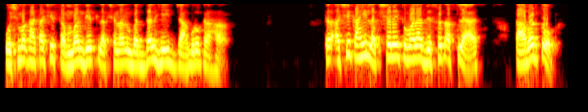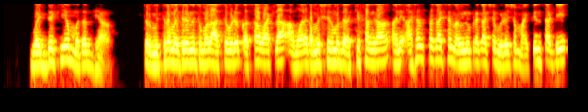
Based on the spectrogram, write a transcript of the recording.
उष्मघाताशी संबंधित लक्षणांबद्दलही जागरूक राहा. तर अशी काही लक्षणे तुम्हाला दिसत असल्यास ताबडतोब वैद्यकीय मदत घ्या. तर मित्रमैत्रिणी तुम्हाला आजचा व्हिडिओ कसा वाटला आम्हाला कमेंट नक्की सांगा आणि अशाच प्रकारच्या नवीन प्रकारच्या व्हिडिओच्या माहितीसाठी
